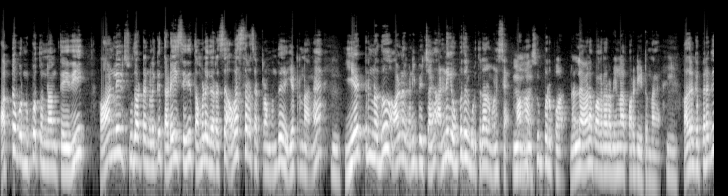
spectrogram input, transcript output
அக்டோபர் முப்பத்தொன்னாம் தேதி ஆன்லைன் சூதாட்டங்களுக்கு தடை செய்து தமிழக அரசு அவசர சட்டம் வந்து ஏற்றுனாங்க. ஏற்றுனதும் ஆளுநருக்கு அனுப்பி வச்சாங்க அன்னைக்கு ஒப்புதல் கொடுத்துட்டாரு மனுஷன். ஆஹா சூப்பர்ப்பா நல்ல வேலை பாக்குறாரு அப்படின்லாம் பாராட்டிக்கிட்டு இருந்தாங்க. அதற்கு பிறகு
